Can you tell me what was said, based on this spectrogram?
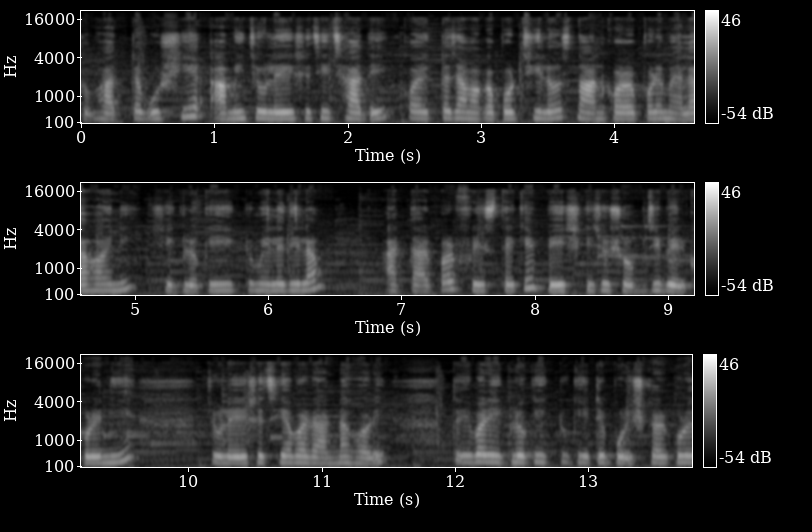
তো ভাতটা বসিয়ে আমি চলে এসেছি ছাদে। কয়েকটা জামা কাপড় ছিল, স্নান করার পরে মেলা হয়নি, সেগুলোকেই একটু মেলে দিলাম। আর তারপর ফ্রিজ থেকে বেশ কিছু সবজি বের করে নিয়ে চলে এসেছি আবার রান্নাঘরে। তো এবার এগুলোকে একটু কেটে পরিষ্কার করে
